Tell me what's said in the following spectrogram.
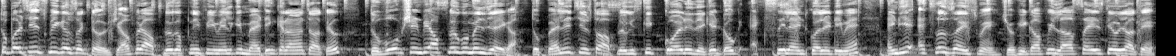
तो परचेज भी कर सकते हो, या फिर आप लोग अपनी फीमेल की मैटिंग कराना चाहते हो तो वो ऑप्शन भी आप लोगों को मिल जाएगा। तो पहली चीज़ तो आप लोग इसकी क्वालिटी देखे डॉग एक्सीलेंट क्वालिटी में एंड ये एक्सल साइज़ में जो कि काफ़ी लार्ज साइज़ के हो जाते हैं।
